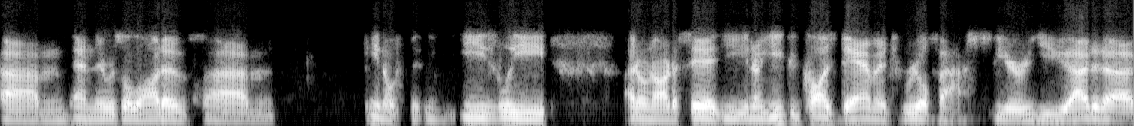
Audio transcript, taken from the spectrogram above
um, and there was a lot of um, you know easily I don't know how to say it. You know, you could cause damage real fast. You're, you added a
